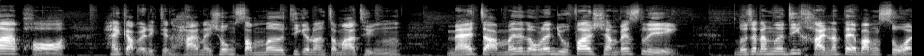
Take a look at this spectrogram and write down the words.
มากพอ ให้กับเอริกเทนฮากในช่วงซัมเมอร์ที่กำลังจะมาถึง แม้จะไม่ได้ลงเล่นยูฟ่าแชมเปี้ยนส์ลีกโดยจะนำเงินที่ขายนักเตะบางส่วน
